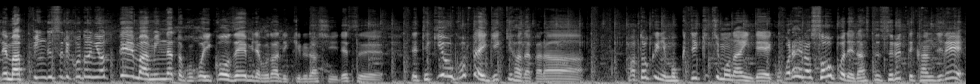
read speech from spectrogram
で、マッピングすることによって、まあみんなとここ行こうぜ、みたいなことができるらしいです。で、敵を5体撃破だから、まあ、特に目的地もないんで、ここら辺の倉庫で脱出するって感じで、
